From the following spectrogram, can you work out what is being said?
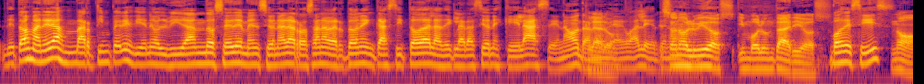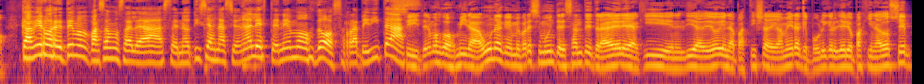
de todas maneras, Martín Pérez viene olvidándose de mencionar a Rosana Bertone en casi todas las declaraciones que él hace, ¿no? También, Claro. igual, Son olvidos involuntarios. ¿Vos decís? No. Cambiemos de tema, pasamos a las noticias nacionales. Tenemos dos, rapiditas. Sí, tenemos dos. Mira, una que me parece muy interesante traer aquí en el día de hoy en la pastilla de Gamera que publica el diario Página 12,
